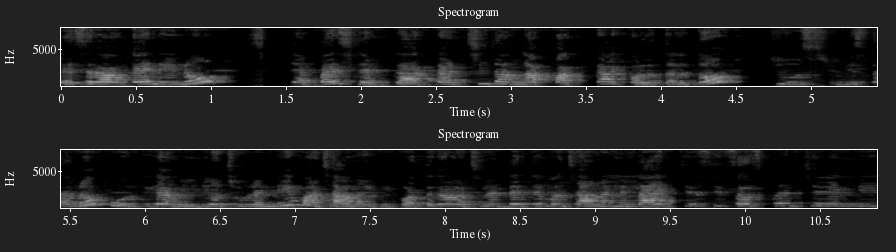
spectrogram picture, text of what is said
పెసరావకాయ నేను స్టెప్ బై స్టెప్గా ఖచ్చితంగా పక్కా కొలతలతో చూసి చూపిస్తాను. పూర్తిగా వీడియో చూడండి. మా ఛానల్కి కొత్తగా వచ్చినట్టయితే మా ఛానల్ని లైక్ చేసి సబ్స్క్రైబ్ చేయండి.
